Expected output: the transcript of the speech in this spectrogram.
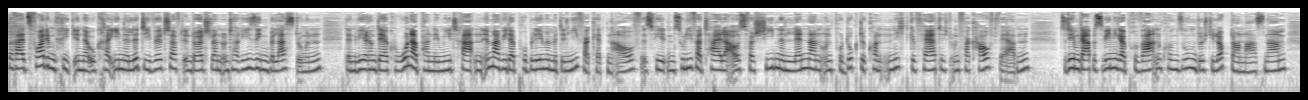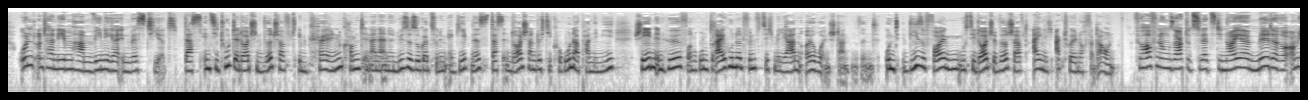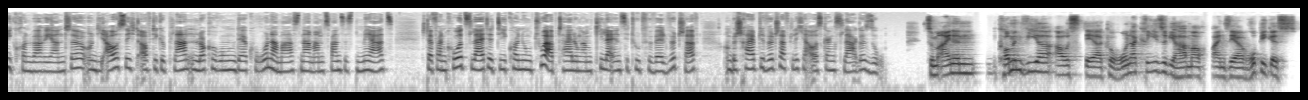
Bereits vor dem Krieg in der Ukraine litt die Wirtschaft in Deutschland unter riesigen Belastungen, denn während der Corona-Pandemie traten immer wieder Probleme mit den Lieferketten auf. Es fehlten Zulieferteile aus verschiedenen Ländern und Produkte konnten nicht gefertigt und verkauft werden. Zudem gab es weniger privaten Konsum durch die Lockdown-Maßnahmen und Unternehmen haben weniger investiert. Das Institut der deutschen Wirtschaft in Köln kommt in einer Analyse sogar zu dem Ergebnis, dass in Deutschland durch die Corona-Pandemie Schäden in Höhe von rund 350 Milliarden Euro entstanden sind. Und diese Folgen muss die deutsche Wirtschaft eigentlich aktuell noch verdauen. Für Hoffnung sorgte zuletzt die neue, mildere Omikron-Variante und die Aussicht auf die geplanten Lockerungen der Corona-Maßnahmen am 20. März. Stefan Kurz leitet die Konjunkturabteilung am Kieler Institut für Weltwirtschaft und beschreibt die wirtschaftliche Ausgangslage so. Zum einen kommen wir aus der Corona-Krise. Wir haben auch ein sehr ruppiges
